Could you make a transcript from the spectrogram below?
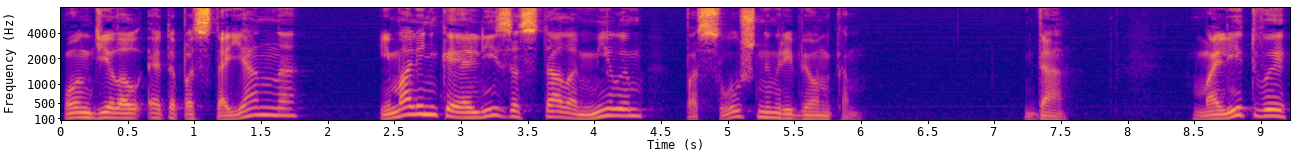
Он делал это постоянно, и маленькая Лиза стала милым, послушным ребенком. Да, молитвы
